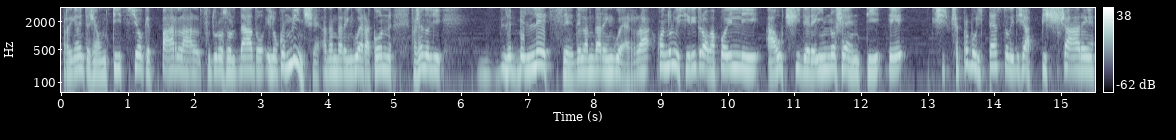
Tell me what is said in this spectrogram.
Praticamente c'è un tizio che parla al futuro soldato e lo convince ad andare in guerra con, facendogli le bellezze dell'andare in guerra, quando lui si ritrova poi lì a uccidere innocenti e c'è proprio il testo che dice a pisciare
